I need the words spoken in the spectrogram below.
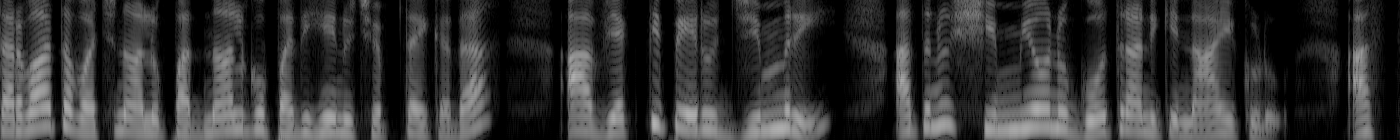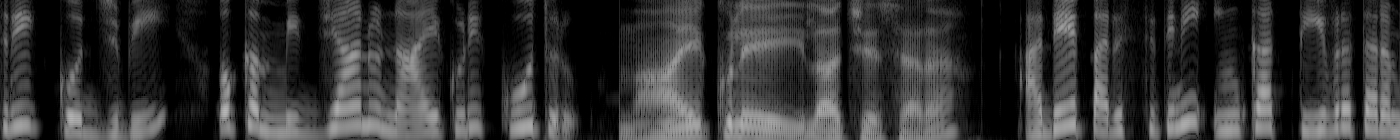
తర్వాత వచనాలు పద్నాలుగు పదిహేను చెప్తాయి కదా? ఆ వ్యక్తి పేరు జిమ్రి. అతను షిమ్యోను గోత్రానికి నాయకుడు. ఆ స్త్రీ కొజ్బి ఒక మిథ్యాను నాయకుడి కూతురు. నాయకులే ఇలా చేశారా? అదే పరిస్థితిని ఇంకా తీవ్రతరం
